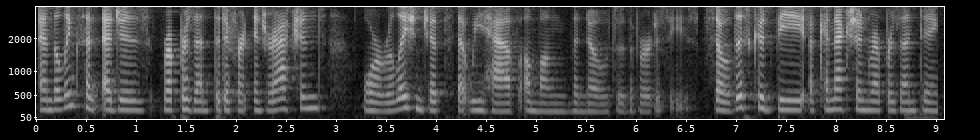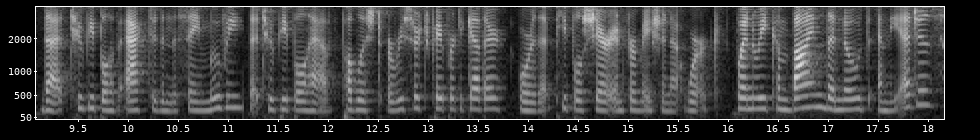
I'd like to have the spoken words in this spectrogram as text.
And the links and edges represent the different interactions or relationships that we have among the nodes or the vertices. So this could be a connection representing that two people have acted in the same movie, that two people have published a research paper together, or that people share information at work. When we combine the nodes and the edges,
